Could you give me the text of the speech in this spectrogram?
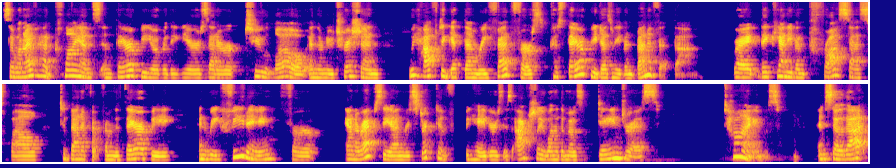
So when I've had clients in therapy over the years that are too low in their nutrition, we have to get them refed first because therapy doesn't even benefit them, right? They can't even process well to benefit from the therapy and refeeding for anorexia and restrictive behaviors is actually one of the most dangerous times. And so that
